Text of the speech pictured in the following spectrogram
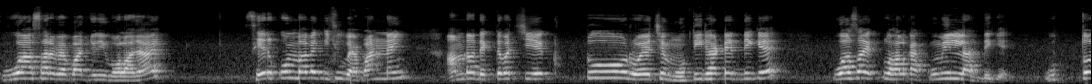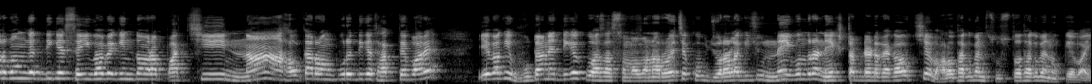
কুয়াশার ব্যাপার যদি বলা যায়, সেরকমভাবে কিছু ব্যাপার নেই। আমরা দেখতে পাচ্ছি একটু রয়েছে মতিরহাটের দিকে, কুয়াশা একটু হালকা কুমিল্লার দিকে। উত্তরবঙ্গের দিকে সেইভাবে কিন্তু আমরা পাচ্ছি না, হালকা রংপুরের দিকে থাকতে পারে। এ বাকি ভুটানের দিকে কুয়াশার সম্ভাবনা রয়েছে, খুব জোরালা কিছু নেই বন্ধুরা। নেক্সট আপডেটে দেখা হচ্ছে। ভালো থাকবেন, সুস্থ থাকবেন। ওকে বাই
